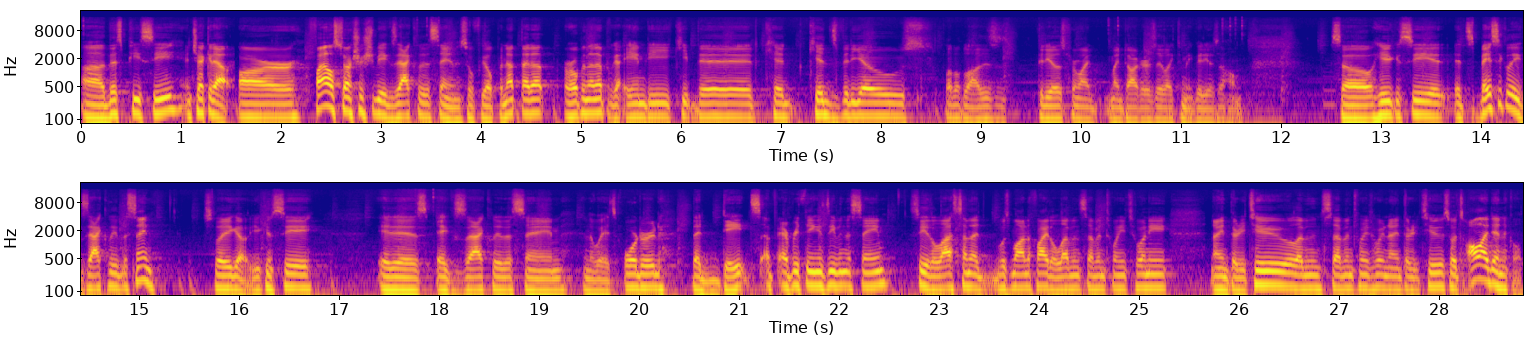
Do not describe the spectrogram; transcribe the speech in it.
uh, this PC and check it out. Our file structure should be exactly the same. So if we open up that up, or open that up, we've got AMD, Keep KeepVid, kid, kids videos, blah, blah, blah. This is videos for my, my daughters. They like to make videos at home. So here you can see it, it's basically exactly the same. So there you go. You can see it is exactly the same in the way it's ordered. The dates of everything is even the same. See, the last time that was modified, 11-7-2020, 932, 11-7-2020, 932. So it's all identical.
